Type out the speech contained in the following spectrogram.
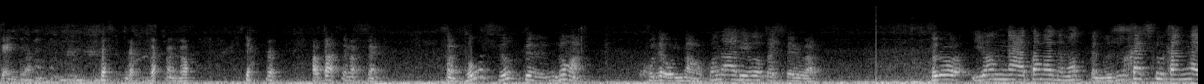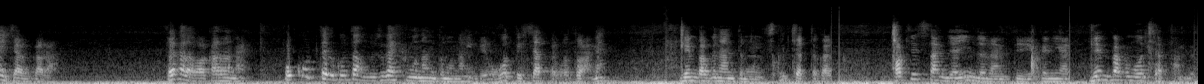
てんじゃん果たせません。そのどうしようっていうのがここで今行われようとしてるわ。けそれをいろんな頭でもって難しく考えちゃうから。だからわからない。怒ってることは難しくもなんともないんで怒ってきちゃったことはね。原爆なんてもの作っちゃったから。パキスタンやインドなんていう国が原爆持っちゃったんです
